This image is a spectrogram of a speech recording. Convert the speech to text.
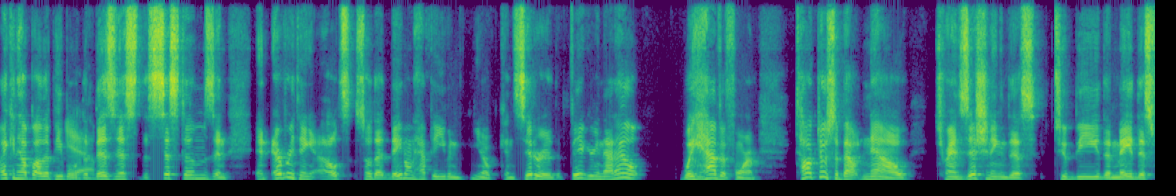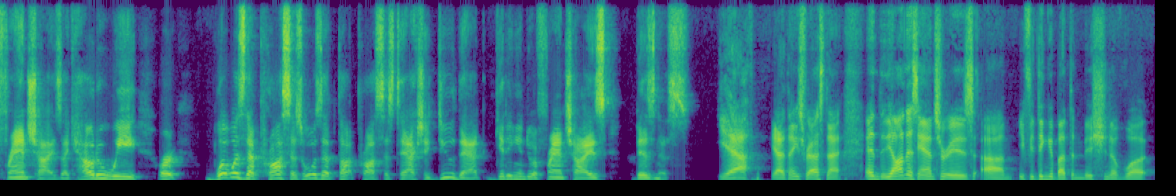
I can help other people yeah. with the business, the systems, and and everything else, so that they don't have to even you know consider figuring that out. We have it for them. Talk to us about now transitioning this to be the MaidThis franchise. Like, how do we or what was that process? What was that thought process to actually do that? Getting into a franchise business. Yeah, yeah. Thanks for asking that. And the honest answer is, um, if you think about the mission of what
